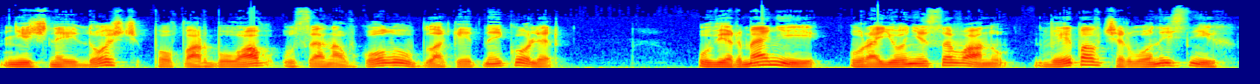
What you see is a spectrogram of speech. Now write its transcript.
нічний дощ пофарбував усе навколо в блакитний колір. У Вірменії у районі Савану випав червоний сніг,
